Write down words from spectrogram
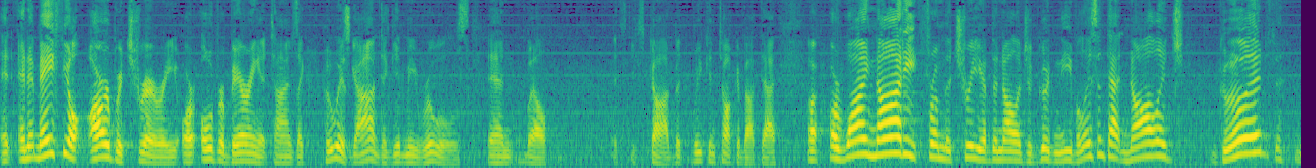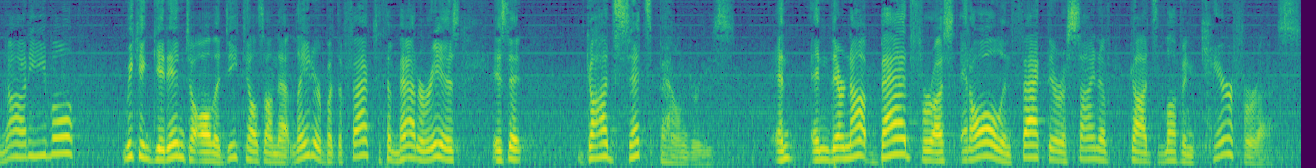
And, and, it may feel arbitrary or overbearing at times, like, who is God to give me rules? And, well, it's, it's God, but we can talk about that. Or why not eat from the tree of the knowledge of good and evil? Isn't that knowledge good, not evil? We can get into all the details on that later, but the fact of the matter is, is that God sets boundaries. And, and they're not bad for us at all. In fact, they're a sign of God's love and care for us.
